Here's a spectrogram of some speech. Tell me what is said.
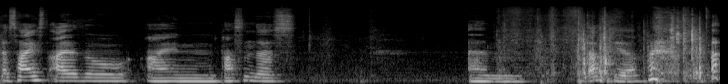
Das heißt also ein passendes, ähm, das hier.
